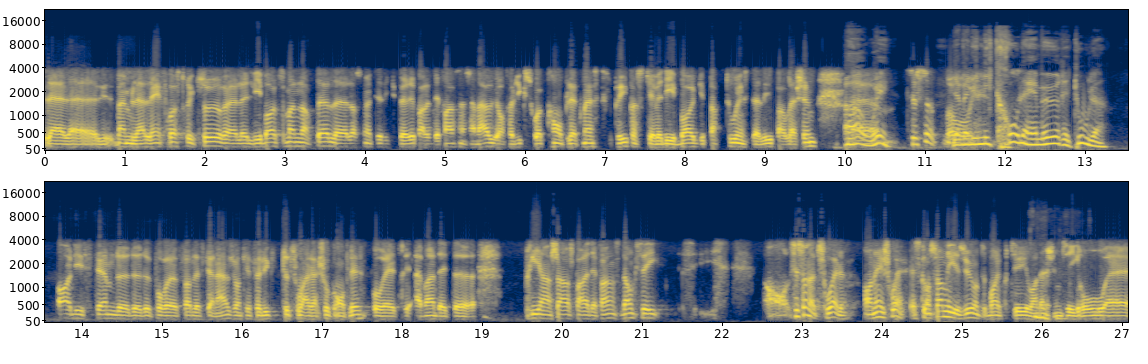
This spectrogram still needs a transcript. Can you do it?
la, la, même l'infrastructure, euh, les bâtiments de Nortel, euh, lorsqu'ils ont été récupérés par la Défense nationale, il ont fallu qu'ils soient complètement strippés parce qu'il y avait des bugs partout installés par la Chine. Ah oui. C'est ça. il y avait des micros dans les murs et tout, là. Ah, des systèmes de, de, pour faire de l'espionnage. Donc, il a fallu que tout soit arraché au complet pour être avant d'être pris en charge par la défense. Donc, c'est c'est ça notre choix. Là. On a un choix. Est-ce qu'on se ferme les yeux, on dit bon écoutez, on achète c'est gros, euh,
